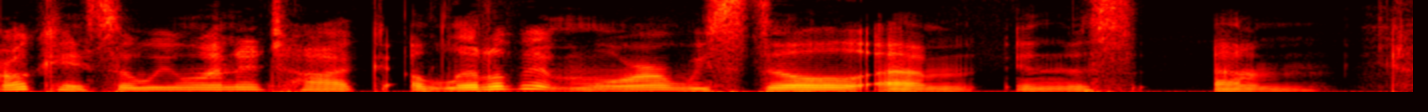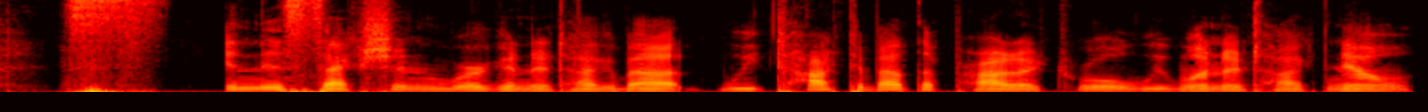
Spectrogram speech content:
Okay, so we want to talk a little bit more. We still um, in this um, in this section we're going to talk about. We talked about the product rule. We want to talk now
